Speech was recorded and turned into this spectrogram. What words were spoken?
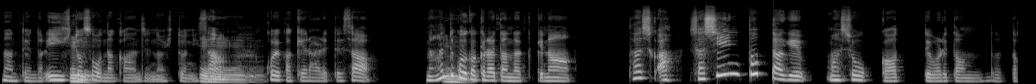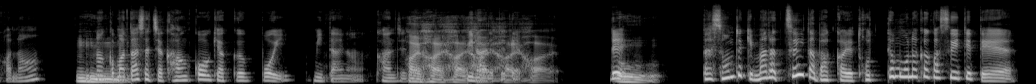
なんて言うんだろういい人そうな感じの人にさ、うん。声かけられてさなんて声かけられたんだっけな、確かあ写真撮ってあげましょうかって言われたんだったかな、うんなんか私たちは観光客っぽいみたいな感じで、見られてて。でうん私その時まだ着いたばっかりでとってもお腹が空いてて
